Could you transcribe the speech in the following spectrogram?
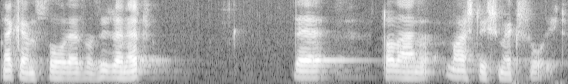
nekem szól ez az üzenet, de talán mást is megszólít.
